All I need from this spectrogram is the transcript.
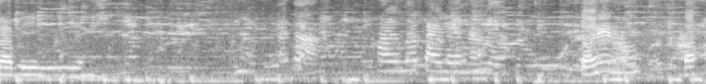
ราบีใครไม่ไปเลนนั้นเลยเล่นเนาะไป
